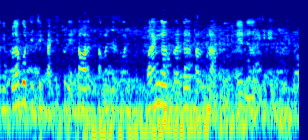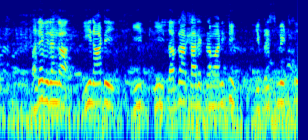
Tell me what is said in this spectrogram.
ఇది కులగొట్టించి కట్టించుడు ఎంతవరకు సమంజసమని వరంగల్ ప్రజల తరఫున నేను నిలబడుతున్నాను అదేవిధంగా ఈనాటి ఈ ఈ ధర్నా కార్యక్రమానికి ఈ ప్రెస్ మీట్కు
